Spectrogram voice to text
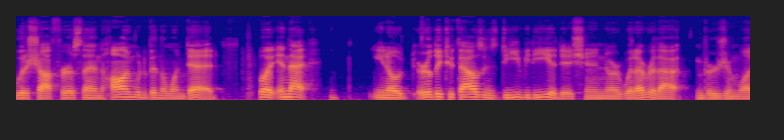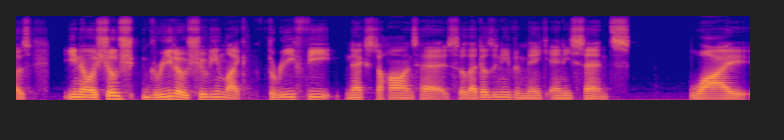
would have shot first, then Han would have been the one dead. But in that, you know, early two thousands DVD edition or whatever that version was, you know, it shows sh- Greedo shooting like three feet next to Han's head. So that doesn't even make any sense. Why,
